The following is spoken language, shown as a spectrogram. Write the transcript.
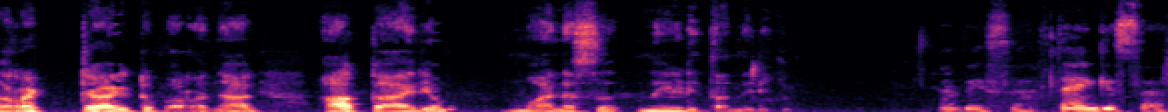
കറക്റ്റായിട്ട് പറഞ്ഞാൽ ആ കാര്യം മനസ്സ് നേടിത്തന്നിരിക്കും. അതെ സാർ താങ്ക് യു സാർ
